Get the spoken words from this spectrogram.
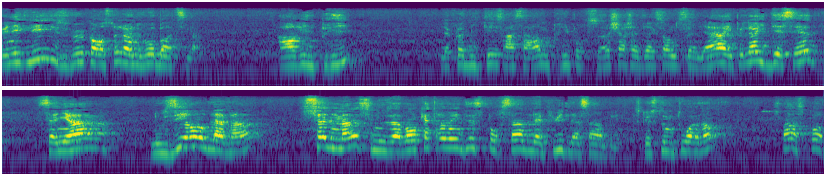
une église veut construire un nouveau bâtiment. Alors, il prie, le comité se rassemble, prie pour ça, cherche la direction du Seigneur, et puis là, il décide, Seigneur, nous irons de l'avant seulement si nous avons 90% de l'appui de l'Assemblée. Est-ce que c'est une toison? Je pense pas.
